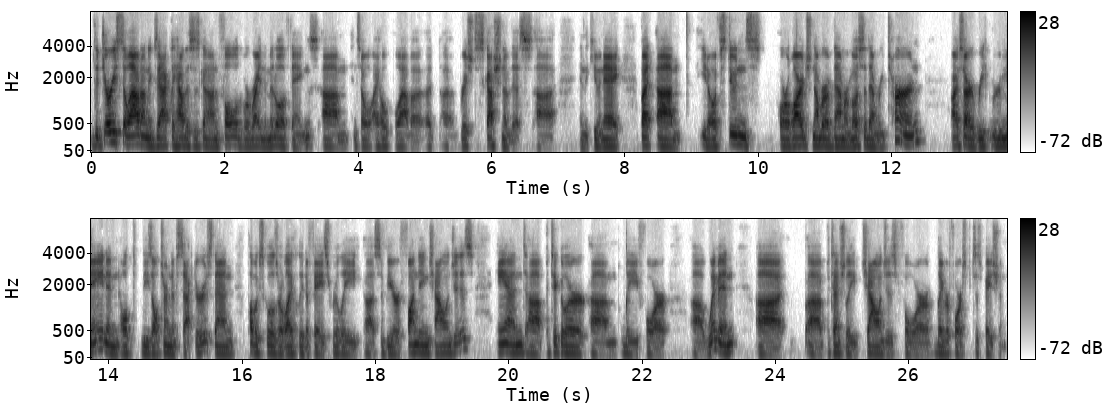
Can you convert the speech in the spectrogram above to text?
the jury's still out on exactly how this is going to unfold. We're right in the middle of things, um, and so I hope we'll have a, a, a rich discussion of this uh, in the Q and A. But um, you know, if students or a large number of them or most of them return, I'm uh, sorry, re remain in al these alternative sectors, then public schools are likely to face really uh, severe funding challenges, and uh, particularly for uh, women, uh, potentially challenges for labor force participation.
